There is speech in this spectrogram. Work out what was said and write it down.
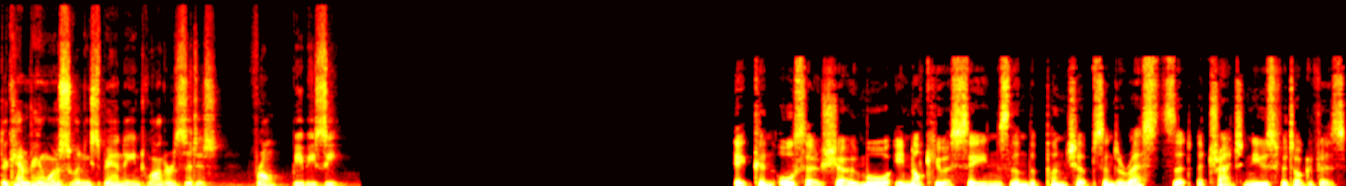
The campaign will soon expand into other cities. From BBC. It can also show more innocuous scenes than the punch-ups and arrests that attract news photographers.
